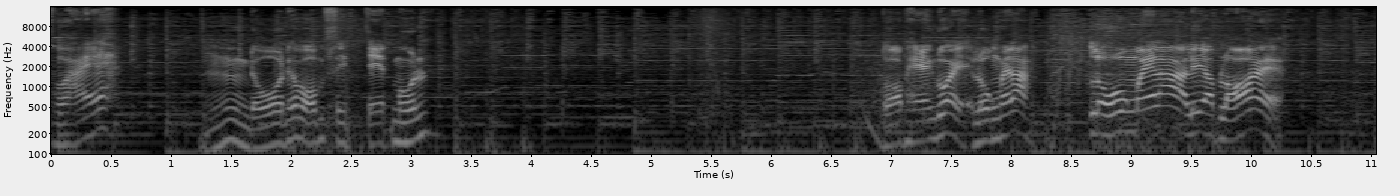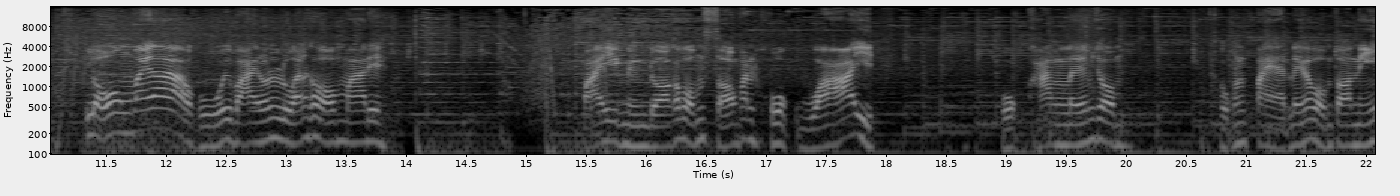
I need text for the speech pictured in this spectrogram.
สวยโดนครับผม 17 หมุน ตัวแพงด้วยลงไหมล่ะ ลงไหมล่ะ เรียบร้อย ลงไหมล่ะโอ้โหวายล้วนๆครับผมมาดิ ไปอีกหนึ่งดอกครับผม2,006วาย6,000 เลยท่านผู้ชม6,800เลยครับผมตอนนี้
